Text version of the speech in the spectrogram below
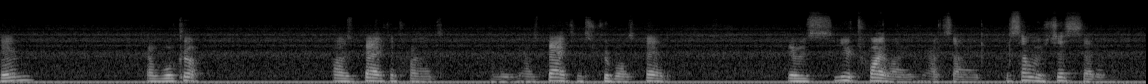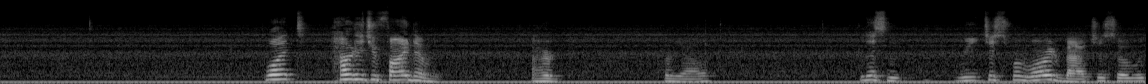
Then I woke up. I was back in Twilight. I mean, I was back in Screwball's bed. It was near twilight outside. The sun was just setting. What? How did you find him? I heard her yell. Listen, we just were worried about you, so we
